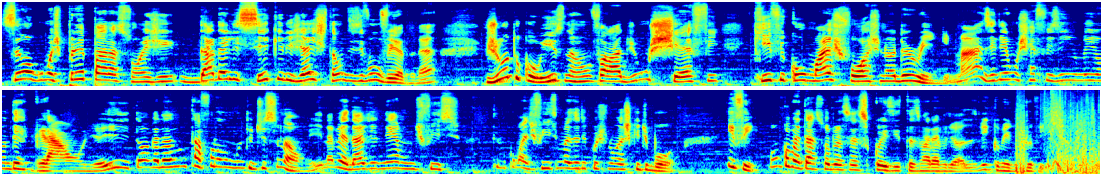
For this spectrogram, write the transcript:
são algumas preparações de, da DLC que eles já estão desenvolvendo, né? Junto com isso, nós vamos falar de um chefe que ficou mais forte no Elder Ring, mas ele é um chefezinho meio underground, aí, então a galera não tá falando muito disso não, e na verdade ele nem é muito difícil, ele ficou mais difícil, mas ele continua acho que de boa. Enfim, vamos comentar sobre essas coisitas maravilhosas, vem comigo pro vídeo.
